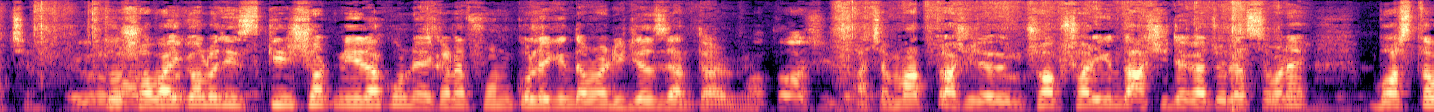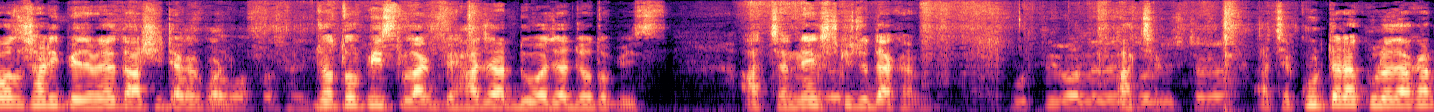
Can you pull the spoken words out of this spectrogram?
আচ্ছা। তো সবাই হলো যে স্ক্রিনশট নিয়ে রাখুন এখানে ফোন করলে কিন্তু আমরা ডিটেলস জানতে পারবেন আচ্ছা মাত্র আশি টাকা সব শাড়ি কিন্তু আশি টাকা চলে আসছে মানে বস্তা বস্তা শাড়ি পেয়ে যাবে আশি টাকা করে। যত পিস লাগবে হাজার দু হাজার যত পিস আচ্ছা নেক্সট কিছু দেখান। কুর্তি আচ্ছা। আচ্ছা কুর্তাটা খুলে দেখান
